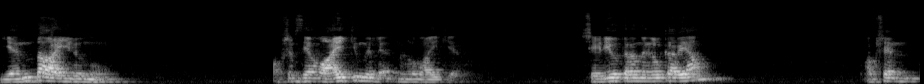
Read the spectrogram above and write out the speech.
എന്തായിരുന്നു? ഓപ്ഷൻസ് ഞാൻ വായിക്കുന്നില്ല നിങ്ങൾ വായിക്കുക. ശരി ഉത്തരം നിങ്ങൾക്കറിയാം. ഓപ്ഷൻ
